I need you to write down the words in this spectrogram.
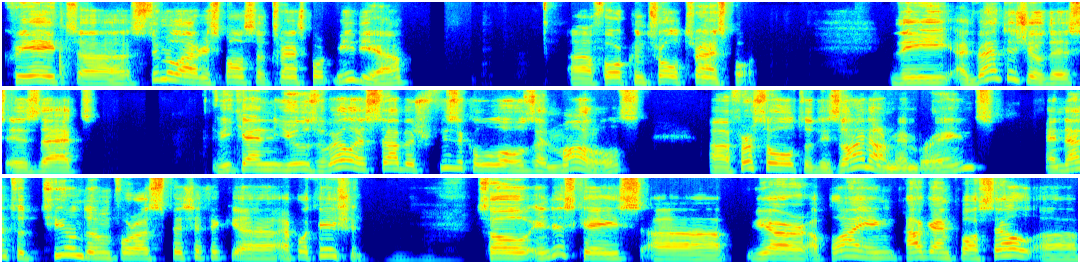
create uh, stimuli-responsive transport media uh, for controlled transport. The advantage of this is that we can use well-established physical laws and models, uh, first of all, to design our membranes, and then to tune them for a specific application. So in this case, uh, we are applying Hagen-Poiseuille uh,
